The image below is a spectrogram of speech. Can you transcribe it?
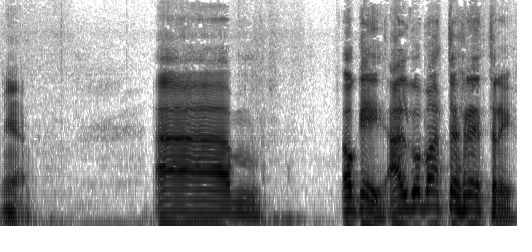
yeah. Um, ok, algo más terrestre.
